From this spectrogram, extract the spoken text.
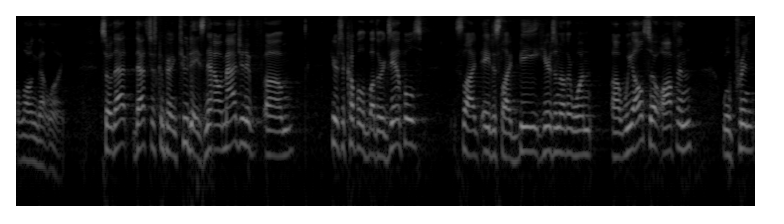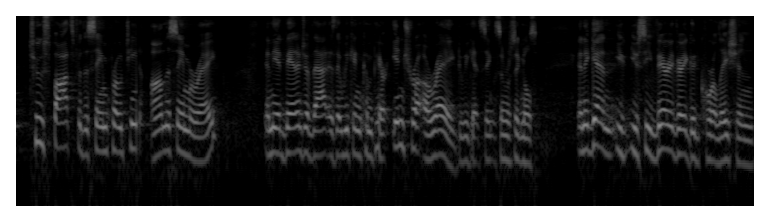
along that line. So that, that's just comparing two days. Now imagine if, um, here's a couple of other examples, slide A to slide B. Here's another one. Uh, we also often will print two spots for the same protein on the same array. And the advantage of that is that we can compare intra-array. Do we get similar signals? And again, you, you see very, very good correlation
